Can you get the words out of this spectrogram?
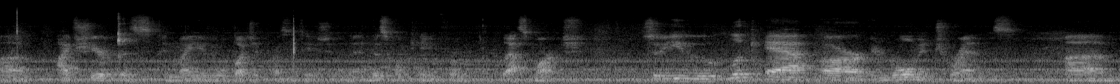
um, I've shared this in my annual budget presentation, and this one came from last March. So you look at our enrollment trends, um,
